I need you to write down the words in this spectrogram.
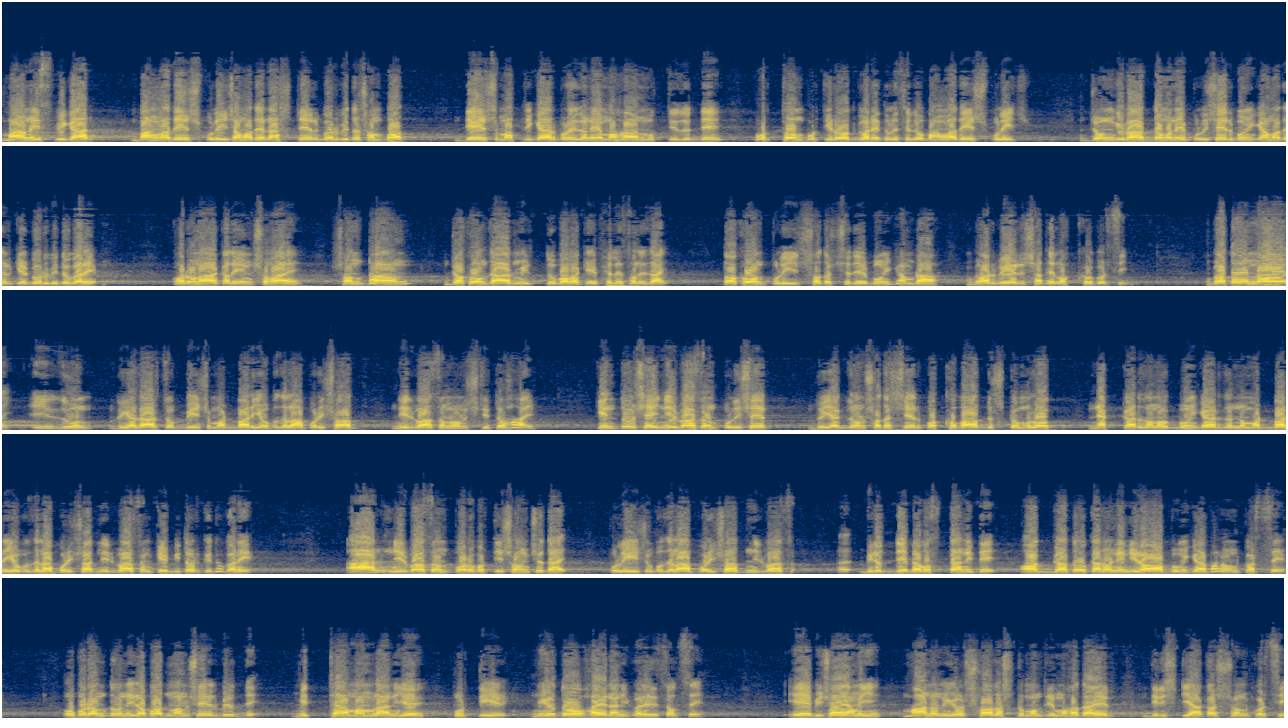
মাননীয় speaker, Bangladesh police আমাদের রাষ্ট্রের গর্বিত সম্পদ। দেশ মাতৃকার প্রয়োজনে মহান মুক্তিযুদ্ধে প্রথম প্রতিরোধ গড়ে তুলেছিল বাংলাদেশ পুলিশ। জঙ্গিবাদ দমনে পুলিশের ভূমিকা আমাদেরকে গর্বিত করে। করোনাকালীন সময় সন্তান যখন যার মৃত্যু বাবাকে ফেলে চলে যায়, তখন পুলিশ সদস্যদের ভূমিকা আমরা গর্বের সাথে লক্ষ্য করছি। গত নয় জুন দুই হাজার চব্বিশ মঠবাড়ি উপজেলা পরিষদ নির্বাচন অনুষ্ঠিত হয়। কিন্তু সেই নির্বাচন পুলিশের দুই একজন সদস্যের পক্ষপাত দুষ্টমূলক, ন্যাক্কারজনক ভূমিকার জন্য মঠবাড়ি উপজেলা পরিষদ নির্বাচনকে বিতর্কিত করে। আর নির্বাচন পরবর্তী সহিংসতায় পুলিশ উপজেলা পরিষদ নির্বাচন বিরুদ্ধে ব্যবস্থা নিতে অজ্ঞাত কারণে নীরব ভূমিকা পালন করছে। উপরন্ত নিরাপদ মানুষের বিরুদ্ধে মিথ্যা মামলা নিয়ে প্রতিনিয়ত হয়রানি করে চলছে। এ বিষয়ে আমি মাননীয় স্বরাষ্ট্রমন্ত্রী মহোদয়ের দৃষ্টি আকর্ষণ করছি।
